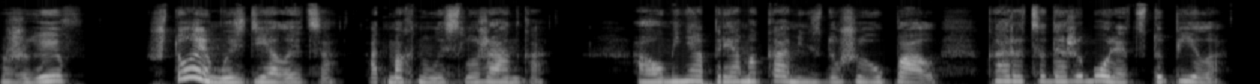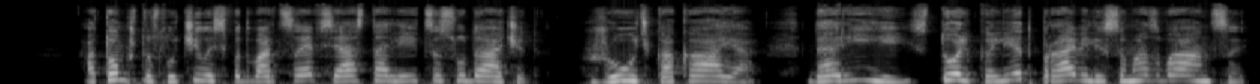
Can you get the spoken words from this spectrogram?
«Жив. Что ему сделается?» — отмахнулась служанка. А у меня прямо камень с души упал, кажется, даже боль отступила. О том, что случилось во дворце, вся столица судачит. Жуть какая! Дарией столько лет правили самозванцы.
